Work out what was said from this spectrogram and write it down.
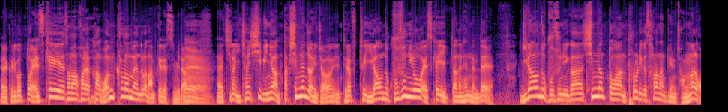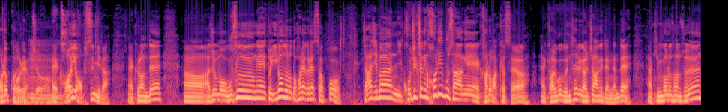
예, 그리고 또 SK에서만 활약한 원 클럽맨으로 남게 됐습니다. 네. 예, 지난 2012년 딱 10년 전이죠. 이 드래프트 2라운드 9순위로 SK에 입단을 했는데 2라운드 9순위가 10년 동안 프로리그 살아남기는 정말 어렵거든요. 어렵죠. 예, 거의 없습니다. 예, 그런데 어, 아주 뭐 우승의 또 일원으로도 활약을 했었고 자, 하지만 이 고질적인 허리 부상에 가로막혔어요. 예, 결국 은퇴를 결정하게 됐는데 아, 김건우 선수는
